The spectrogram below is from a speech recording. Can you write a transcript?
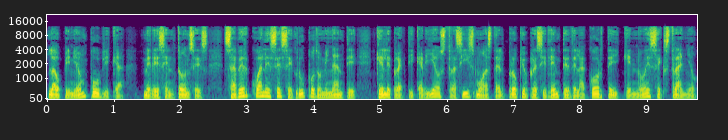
La opinión pública merece entonces saber cuál es ese grupo dominante que le practicaría ostracismo hasta el propio presidente de la Corte y que no es extraño,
